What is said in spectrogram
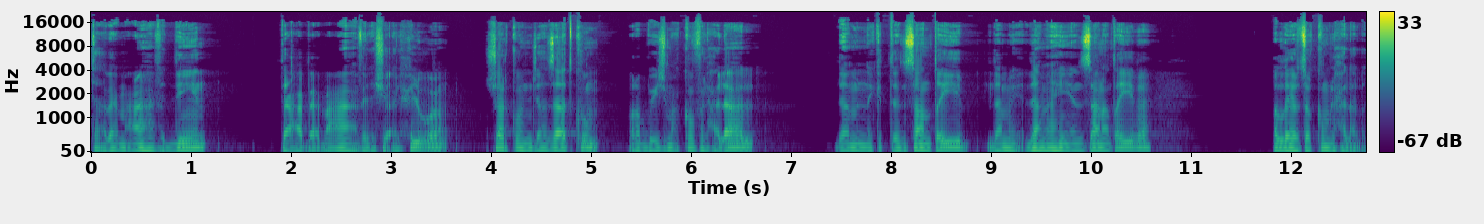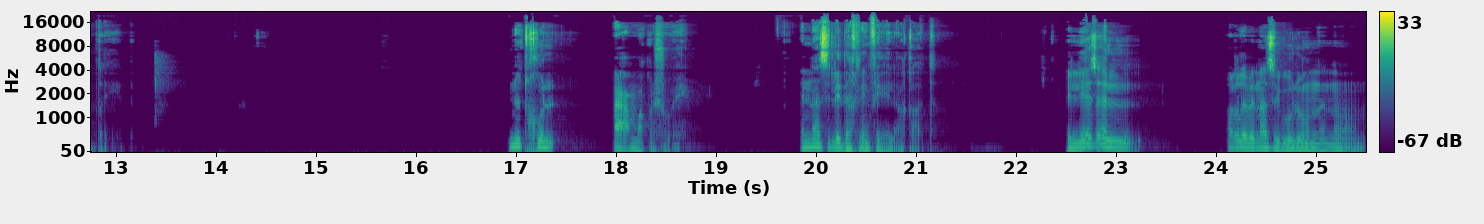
تابع معاها في الدين تابع معاها في الأشياء الحلوة شاركوا إنجازاتكم ربي يجمعكم في الحلال. دام إنك أنت إنسان طيب دام دام هي إنسانة طيبة الله يرزقكم الحلال الطيب. ندخل أعمق شوي. الناس اللي داخلين في علاقات. اللي يسأل أغلب الناس يقولون إنه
